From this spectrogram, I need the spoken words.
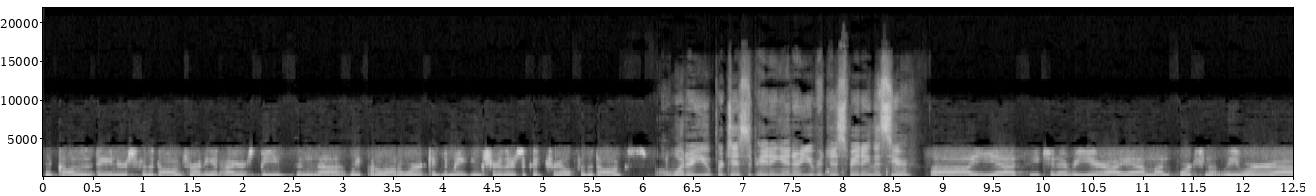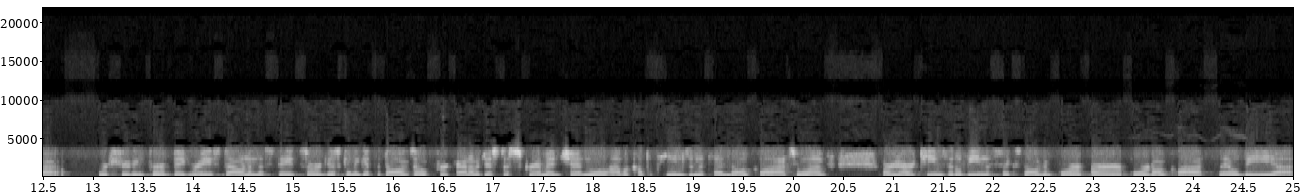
it causes dangers for the dogs running at higher speeds, and uh, we put a lot of work into making sure there's a good trail for the dogs. What are you participating in? Are you participating this year? Uh, yes, each and every year I am. Unfortunately, we're uh, we're shooting for a big race down in the states, so we're just going to get the dogs out for kind of just a scrimmage, and we'll have a couple teams in the ten dog class. We'll have our, our teams that'll be in the six dog and four or four dog class. They'll be uh,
